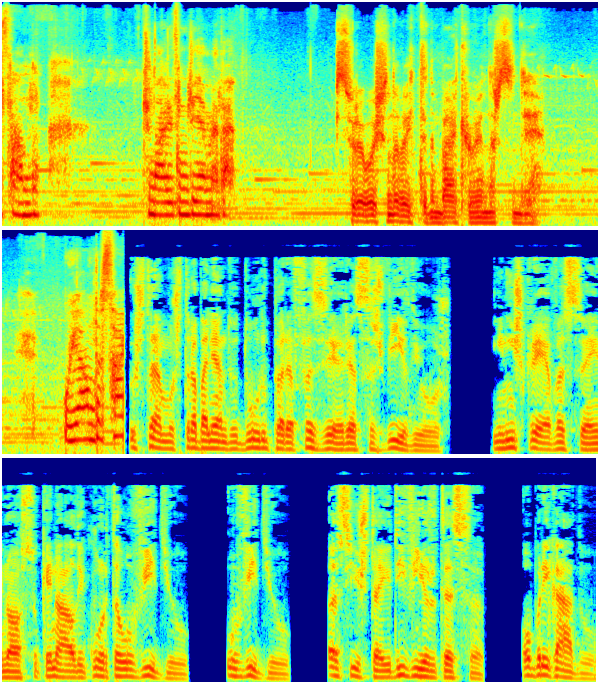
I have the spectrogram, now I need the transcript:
Sandım. Günaydın diyemeden. Bir süre başında bekledim belki uyanırsın diye. Uyandırsaydın Estamos trabalhando duro para fazer esses vídeos. Inscreva-se em nosso canal e curta o vídeo. O vídeo. Assista e divirta-se. Obrigado.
